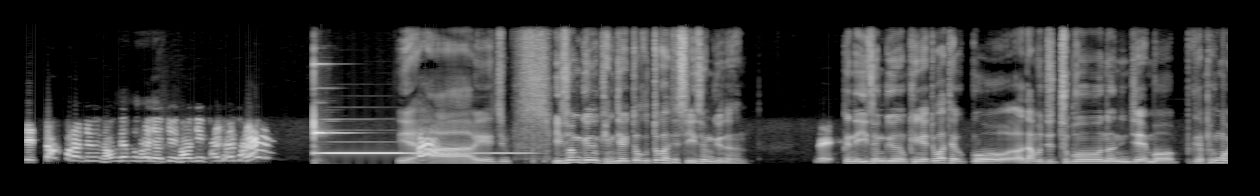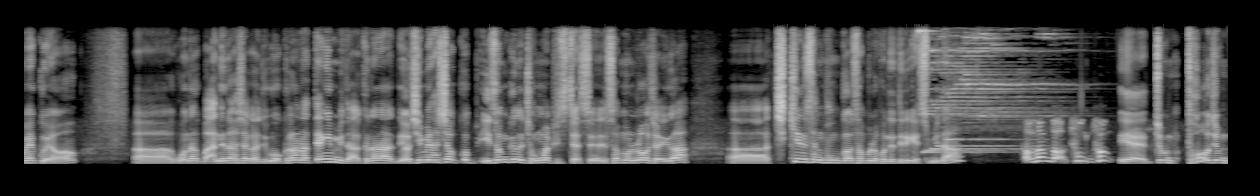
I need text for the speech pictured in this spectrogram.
이딱 벌어지는 성대모사 열지팡이 칼칼칼 예, 아, 이게 지금 이성규는 굉장히 똑, 똑같았어요. 이성규는. 네. 근데 이성규는 굉장히 똑같았고 어, 나머지 두 분은 이제 뭐 그냥 평범했고요. 아, 워낙 많이들 하셔가지고 그러나 땡입니다. 그러나 열심히 하셨고 이성규는 정말 비슷했어요. 선물로 저희가 아, 치킨 상품권 선물로 보내드리겠습니다. 감사합니다. 충성. 예, 좀 더 좀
